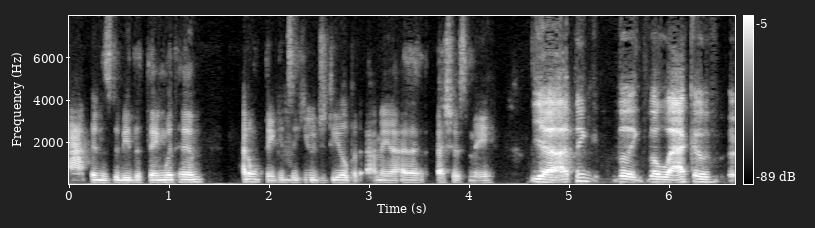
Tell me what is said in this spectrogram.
happens to be the thing with him. I don't think it's a mm-hmm. huge deal, but I mean I, that's just me. Yeah, I think the, like the lack of uh,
